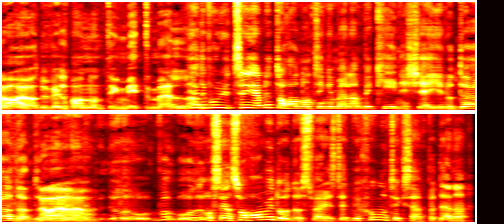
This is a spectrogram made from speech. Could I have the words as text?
Ja, ja, du vill ha någonting mittemellan. Ja, det vore ju trevligt att ha någonting mellan bikinitjejer och döden. Det- Ja, ja, och, och, sen så har vi då, då Sveriges Television till exempel. Denna,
